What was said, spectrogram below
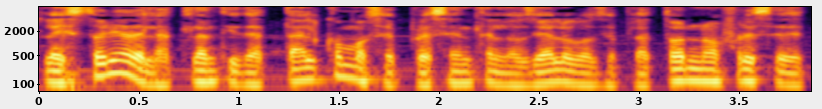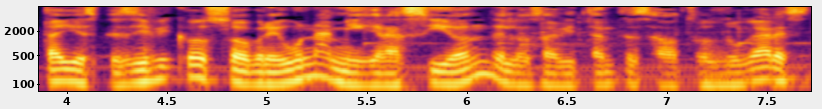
La historia de la Atlántida, tal como se presenta en los diálogos de Platón, no ofrece detalles específicos sobre una migración de los habitantes a otros lugares.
